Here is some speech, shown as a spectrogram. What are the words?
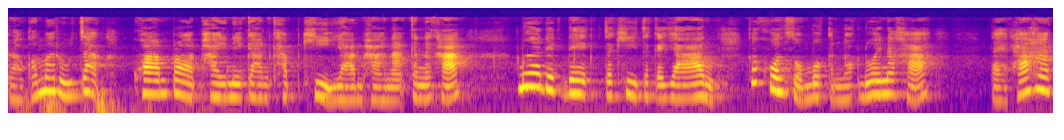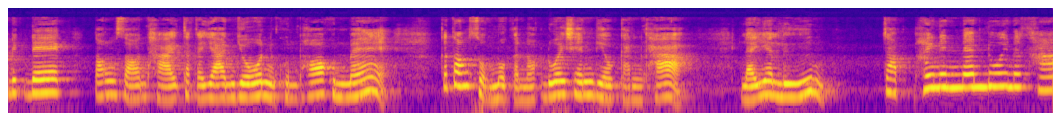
เราก็มารู้จักความปลอดภัยในการขับขี่ยานพาหนะกันนะคะ เมื่อเด็กๆจะขี่จักรยาน ก็ควรสวมหมวกกันน็อกด้วยนะคะ แต่ถ้าหากเด็กๆ ต้องซ้อนท้ายจักรยานยนต์ คุณพ่อคุณแม่ ก็ต้องสวมหมวกกันน็อกด้วยเช่นเดียวกันค่ะ และอย่าลืมจับให้แน่นๆด้วยนะคะ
